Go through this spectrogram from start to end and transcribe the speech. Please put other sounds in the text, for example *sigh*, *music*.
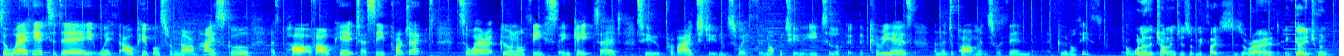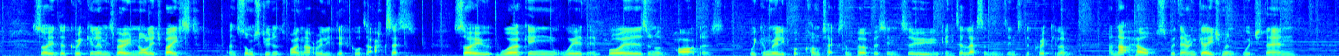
So we're here today with our pupils from Norham High School as part of our PHSE project. So we're at Go North East in Gateshead to provide students with an opportunity to look at the careers and the departments within Go North East. One of the challenges that we face is around engagement. So the curriculum is very knowledge based and some students find that really difficult to access. So working with employers and other partners we can really put context and purpose into, into lessons, into the curriculum, and that helps with their engagement, which then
